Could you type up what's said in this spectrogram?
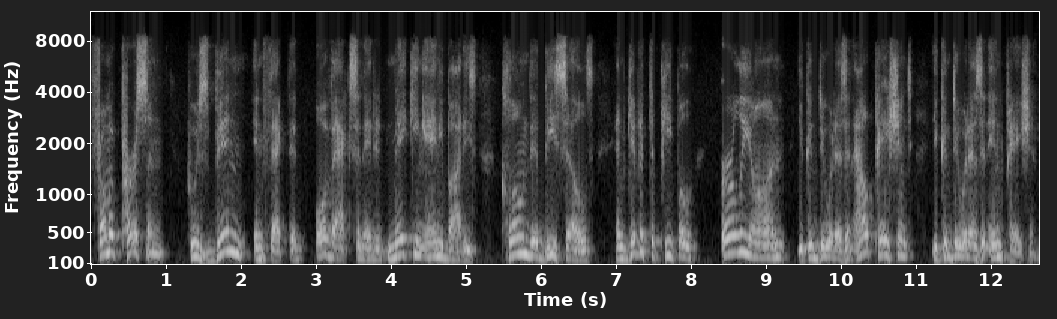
from a person who's been infected or vaccinated, making antibodies, clone their B cells, and give it to people early on. You can do it as an outpatient, you can do it as an inpatient.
